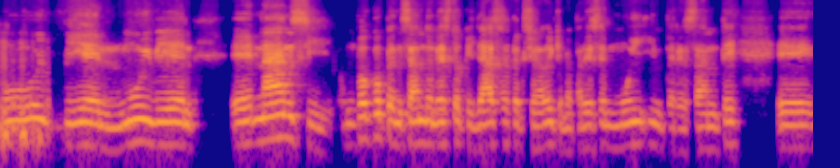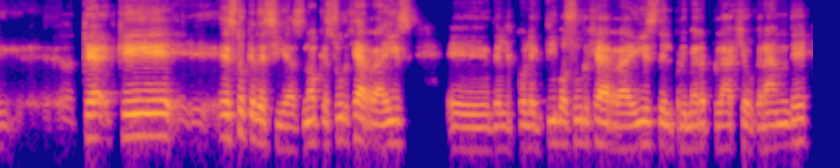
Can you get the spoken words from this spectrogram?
Muy bien, muy bien. Eh, Nancy, un poco pensando en esto que ya has reflexionado y que me parece muy interesante, eh, que, esto que decías, ¿no? Que surge a raíz eh, del colectivo surge a raíz del primer plagio grande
